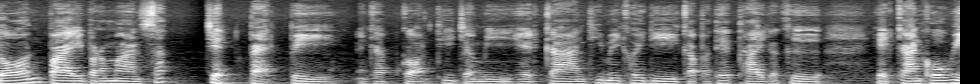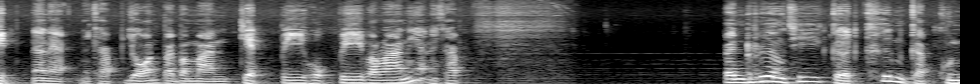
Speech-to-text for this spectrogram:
ย้อนไปประมาณสัก 7-8 ปีนะครับก่อนที่จะมีเหตุการณ์ที่ไม่ค่อยดีกับประเทศไทยก็คือเหตุการณ์โควิดนั่นแหละนะครับย้อนไปประมาณ 7 ปี 6 ปีประมาณนี้นะครับ เป็นเรื่องที่เกิดขึ้นกับคุณ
